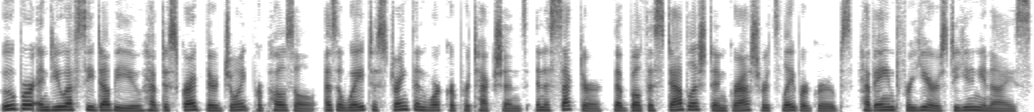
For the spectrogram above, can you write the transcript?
Uber and UFCW have described their joint proposal as a way to strengthen worker protections in a sector that both established and grassroots labor groups have aimed for years to unionize.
